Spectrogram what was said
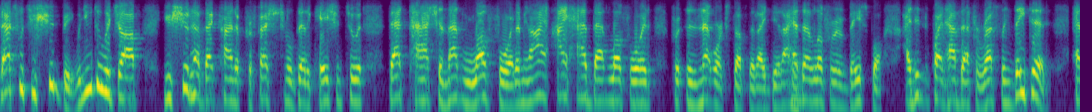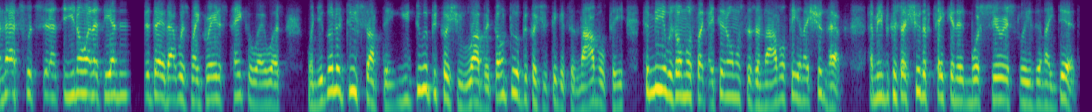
that's what you should be. When you do a job, you should have that kind of professional dedication to it, that passion, that love for it. I mean, I I had that love for it for the network stuff that I did. I had that love for baseball. I didn't quite have that for wrestling. They did, and that's what's. You know what? At the end of the day, that was my greatest takeaway was when you're going to do something, you do it because you love it. Don't do it because you think it's a novelty. To me, it was almost like I did it almost as a novelty, and I shouldn't have. I mean, because I should have taken it more seriously than I did.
